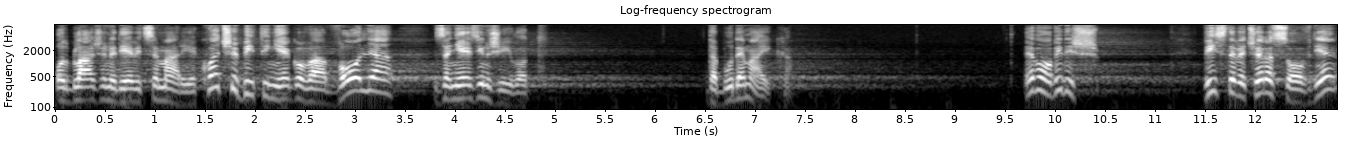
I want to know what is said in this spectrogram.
od blažene djevice Marije? Koja će biti njegova volja za njezin život? Da bude majka. Evo vidiš, vi ste večeras ovdje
